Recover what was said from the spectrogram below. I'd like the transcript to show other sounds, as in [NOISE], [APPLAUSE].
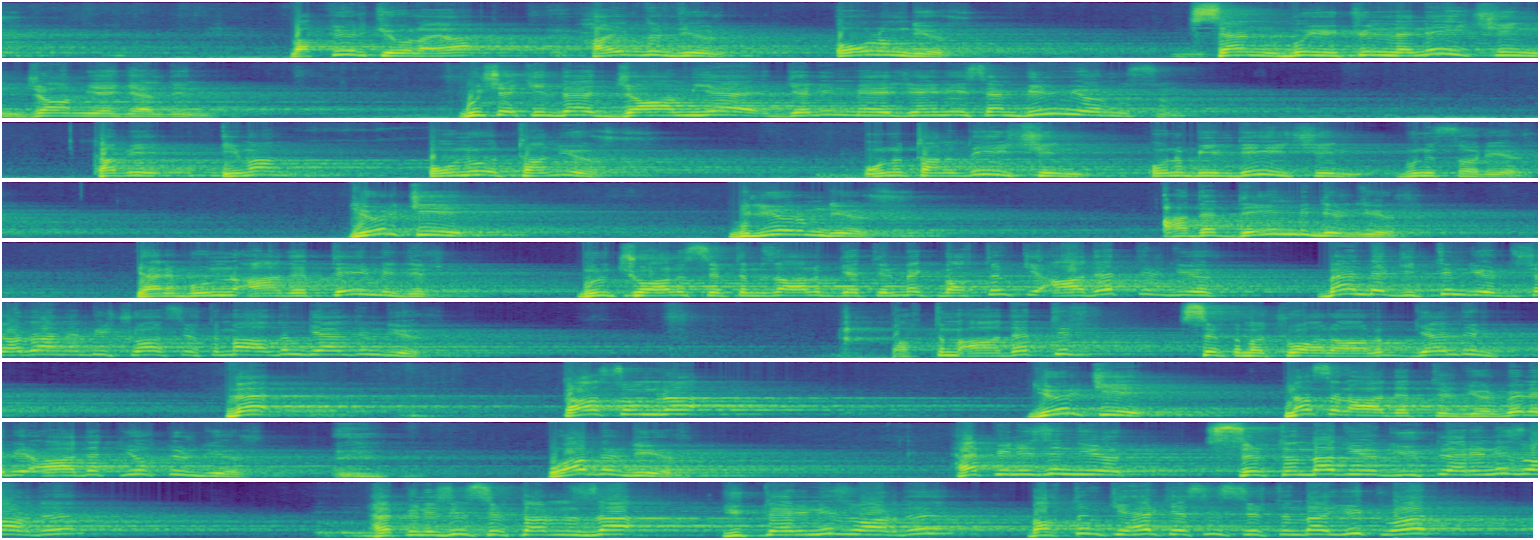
Bakıyor ki olaya, hayırdır diyor, oğlum diyor. Sen bu yükünle ne için camiye geldin? Bu şekilde camiye gelinmeyeceğini sen bilmiyor musun? Tabi imam onu tanıyor. Onu tanıdığı için, onu bildiği için bunu soruyor. Diyor ki, biliyorum diyor. Adet değil midir diyor. Yani bunun adet değil midir? Bunu çuvalı sırtımıza alıp getirmek baktım ki adettir diyor. Ben de gittim diyor. Dışarıda hemen bir çuval sırtıma aldım geldim diyor. Baktım adettir. Sırtıma çuvalı alıp geldim. Ve daha sonra diyor ki nasıl adettir diyor. Böyle bir adet yoktur diyor. [CLEARS THROAT] Vardır diyor. Hepinizin diyor sırtında diyor yükleriniz vardı. Hepinizin sırtlarınızda yükleriniz vardı. Baktım ki herkesin sırtında yük var.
